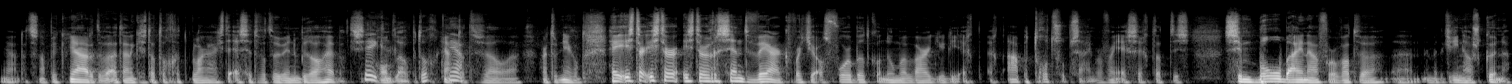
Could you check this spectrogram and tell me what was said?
Ja, dat snap ik. Ja, dat, uiteindelijk is dat toch het belangrijkste asset wat we binnen het bureau hebben. Zeker. Rondlopen, toch? Ja, Ja. dat is wel eh, waar het op neerkomt. Hey, is, er, is, er, is er recent werk wat je als voorbeeld kan noemen... waar jullie echt, echt apen trots op zijn? Waarvan je echt zegt, dat is symbool bijna voor wat we eh, met Greenhouse kunnen.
